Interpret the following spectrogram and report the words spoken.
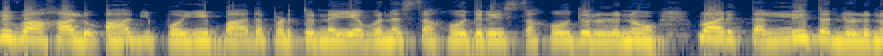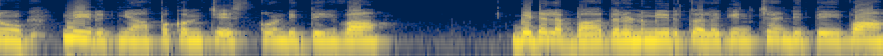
వివాహాలు ఆగిపోయి బాధపడుతున్న యవ్వన సహోదరి సహోదరులను వారి తల్లిదండ్రులను మీరు జ్ఞాపకం చేసుకోండి దేవా. బిడ్డల బాధలను మీరు తొలగించండి దేవా.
